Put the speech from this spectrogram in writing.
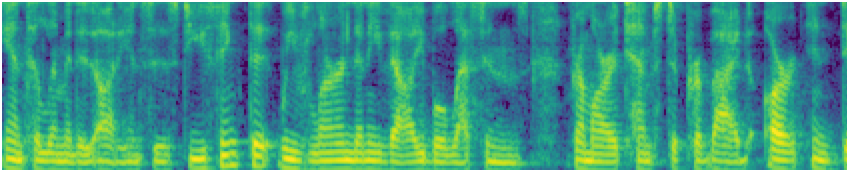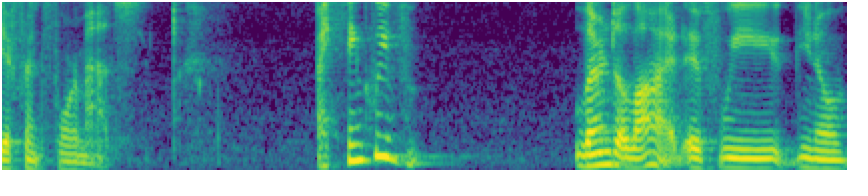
and to limited audiences. Do you think that we've learned any valuable lessons from our attempts to provide art in different formats? I think we've learned a lot if we you know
